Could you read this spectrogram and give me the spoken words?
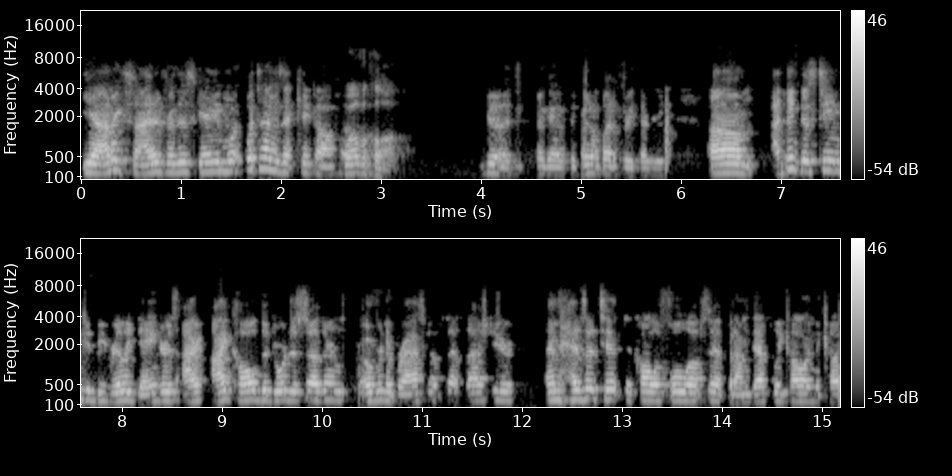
Yeah, I'm excited for this game. What, what time is that kickoff? 12 o'clock. Good. Okay, we don't play at 3.30. Um, I think this team could be really dangerous. I, I called the Georgia Southern over Nebraska upset last year. I'm hesitant to call a full upset, but I'm definitely calling the cover.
